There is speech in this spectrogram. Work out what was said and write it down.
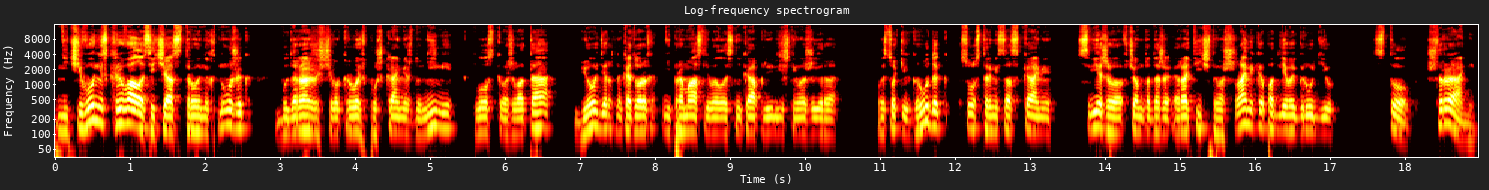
Ничего не скрывало сейчас стройных ножек, будоражащего кровь пушка между ними, плоского живота, бедер, на которых не промасливалось ни капли лишнего жира, высоких грудок с острыми сосками, свежего в чем-то даже эротичного шрамика под левой грудью. Стоп, шрамик.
